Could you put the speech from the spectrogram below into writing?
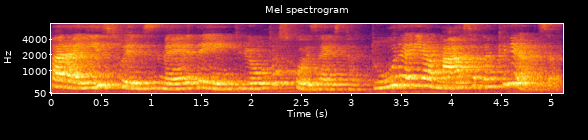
Para isso, eles medem, entre outras coisas, a estatura e a massa da criança.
